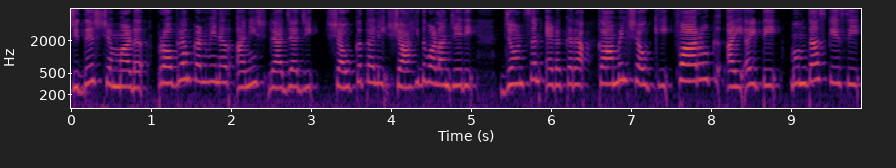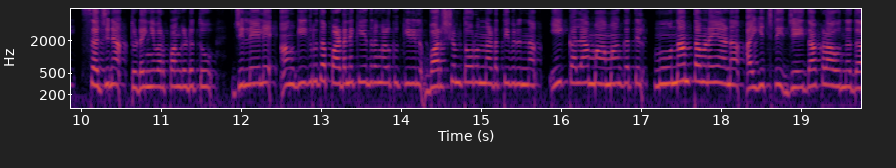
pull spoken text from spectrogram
Jithesh Chemmad programme convener Aneesh Rajaji Shoukath Ali Shahid Valanchery Johnson Edakkara Kamil Shouki Farooq I I T Mumtaz K C Sajna തുടങ്ങിയവർ പങ്കെടുത്തു. ജില്ലയിലെ അംഗീകൃത പഠന കേന്ദ്രങ്ങൾക്കു കീഴിൽ വർഷം തോറും നടത്തിവരുന്ന ഈ കലാമാമാങ്കത്തിൽ മൂന്നാം തവണയാണ് ഐ എച്ച് ഡി ജേതാക്കളാവുന്നത്.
